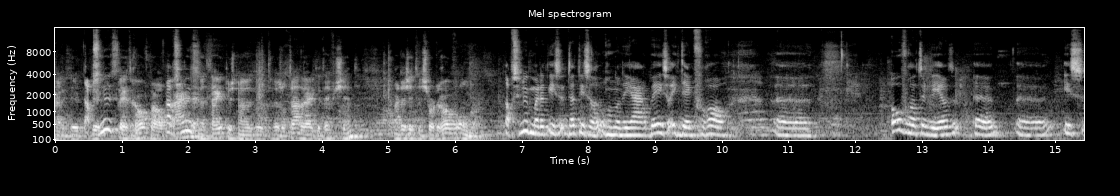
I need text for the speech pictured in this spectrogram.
Ja, Absoluut. Je pleegt roofbouw op Absoluut. aarde en het leidt dus naar het resultaat rijdt het efficiënt. Maar er zit een soort roof onder. Absoluut, maar dat is, dat is al honderden jaren bezig. Ik denk vooral uh, overal ter wereld uh, uh, is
